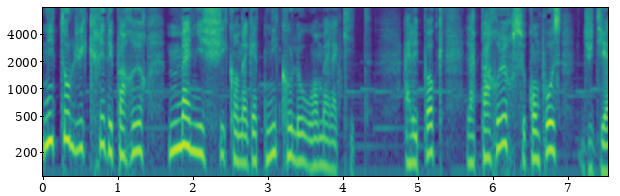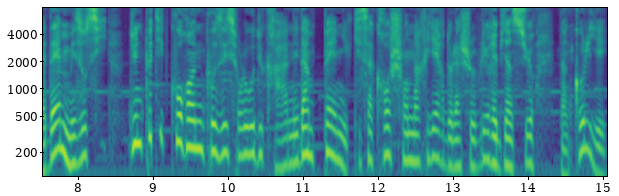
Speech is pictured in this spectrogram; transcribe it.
Nito lui crée des parures magnifiques en agate nicolo ou en malachite. À l'époque, la parure se compose du diadème, mais aussi d'une petite couronne posée sur le haut du crâne et d'un peigne qui s'accroche en arrière de la chevelure et bien sûr d'un collier,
